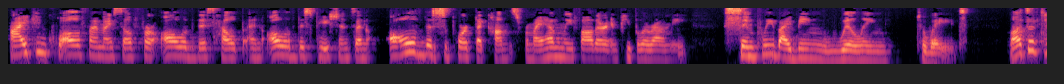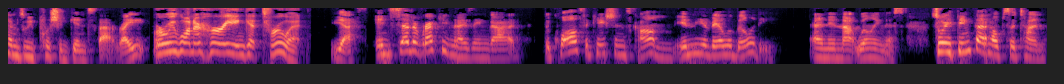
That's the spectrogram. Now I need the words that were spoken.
I can qualify myself for all of this help and all of this patience and all of the support that comes from my Heavenly Father and people around me simply by being willing to wait. Lots of times we push against that, right? Or we want to hurry and get through it. Yes. Instead of recognizing that the qualifications come in the availability and in that willingness. So I think that helps a ton.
